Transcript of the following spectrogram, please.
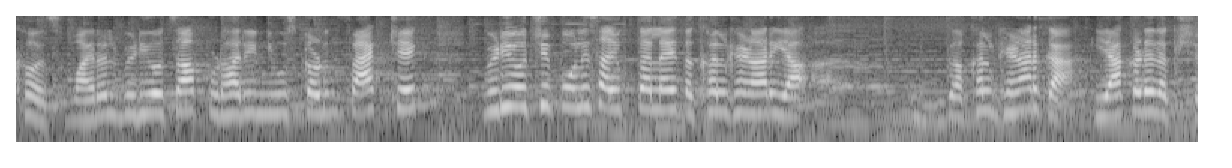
खच. व्हायरल व्हिडिओचा पुढारी न्यूजकडून फॅक्ट चेक. व्हिडिओची पोलीस आयुक्तालय दखल घेणार या दखल घेणार का? याकडे लक्ष.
